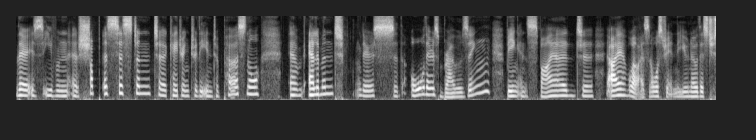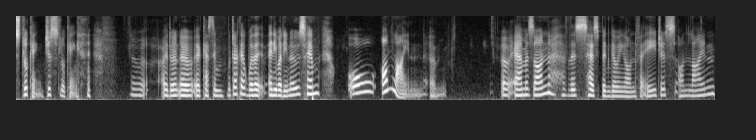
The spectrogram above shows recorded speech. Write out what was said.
there is even a shop assistant uh, catering to the interpersonal um, element. There's or there's browsing, being inspired. Uh, I well, as an Austrian, you know this. Just looking, just looking. Uh, I don't know, uh, Kasim Butaka, whether anybody knows him, or online. Um, Amazon. This has been going on for ages online.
